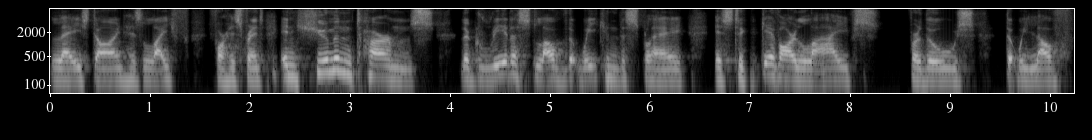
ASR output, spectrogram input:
lays down his life for his friends. In human terms, the greatest love that we can display is to give our lives for those that we love.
